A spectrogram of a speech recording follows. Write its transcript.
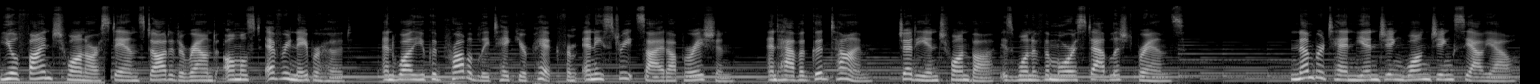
You'll find Chuanar stands dotted around almost every neighborhood, and while you could probably take your pick from any street side operation and have a good time, Zhedian Chuanba is one of the more established brands. Number 10 Yanjing Wangjing Xiaoyao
